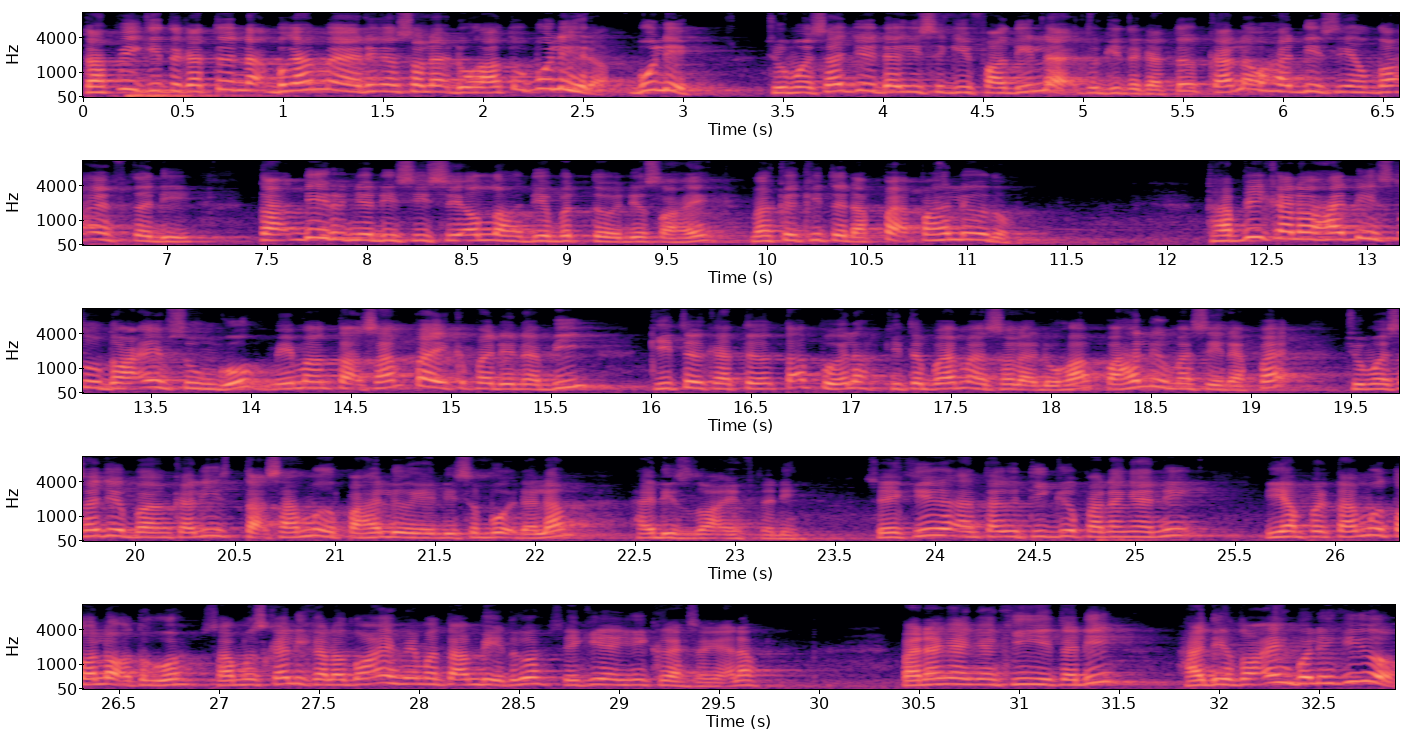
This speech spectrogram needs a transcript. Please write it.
Tapi kita kata nak beramal dengan solat duha tu boleh tak? Boleh. Cuma saja dari segi fadilat tu kita kata, kalau hadis yang da'if tadi, takdirnya di sisi Allah dia betul, dia sahih, maka kita dapat pahala tu. Tapi kalau hadis tu da'if sungguh, memang tak sampai kepada Nabi, kita kata tak apalah kita beramal solat duha pahala masih dapat cuma saja barangkali tak sama pahala yang disebut dalam hadis dhaif tadi. Saya kira antara tiga pandangan ni yang pertama tolak terus. Sama sekali kalau dhaif memang tak ambil terus saya kira ini keras sangatlah pandangan yang kiri tadi hadis dhaif boleh kira.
